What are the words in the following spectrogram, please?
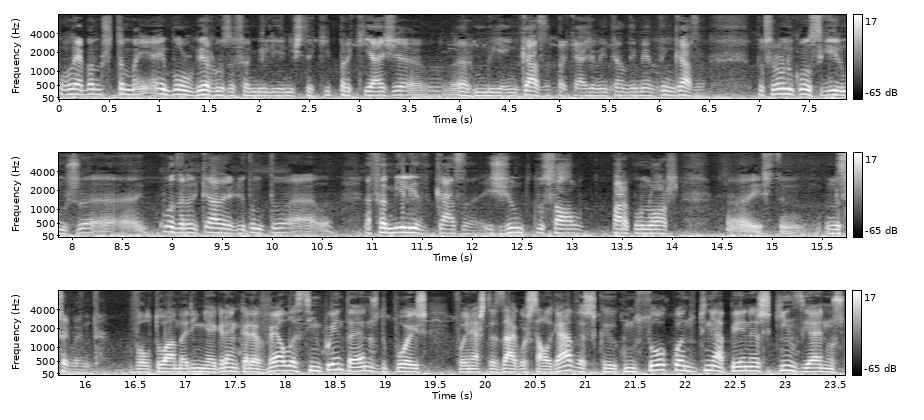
Leva-nos também a envolver-nos a família nisto aqui para que haja harmonia em casa, para que haja um entendimento em casa. Porque se não conseguirmos uh, quadrar a, a família de casa junto com o sal, para com nós, uh, isto não se aguenta. Voltou à Marinha Gran Caravela 50 anos depois. Foi nestas águas salgadas que começou quando tinha apenas 15 anos.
